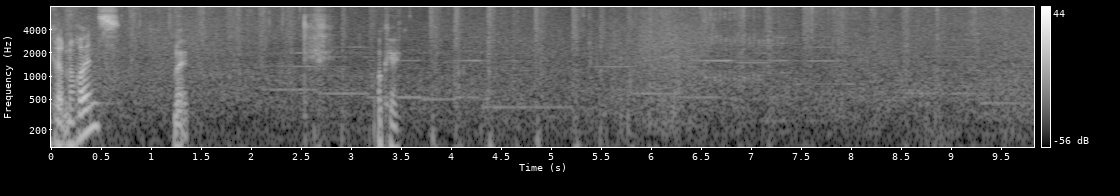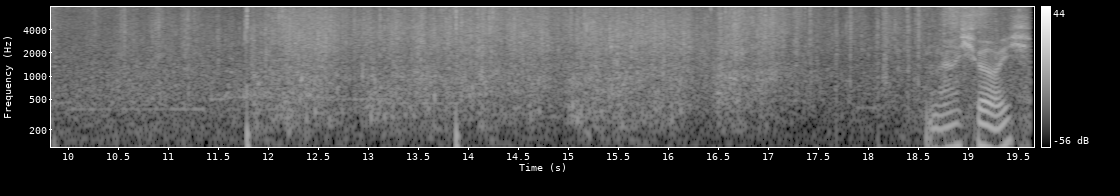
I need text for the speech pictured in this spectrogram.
hier gerade noch eins? Nö. Nee. Okay. Na, ich höre euch.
